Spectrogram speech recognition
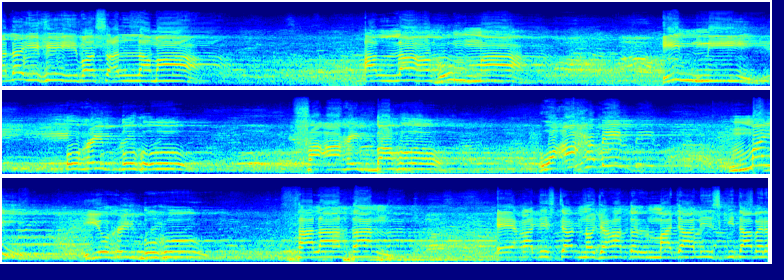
আলাইহি ওয়াসাল্লামা। আল্লাহুম্মা ইন্নি উহিব্বুহু ফাআহিব্বাহু ওয়া আহবিব মান ইউহিব্বুহু সালাসান। এই হাদিসটা নজাহাতুল মাজালিস কিতাবের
